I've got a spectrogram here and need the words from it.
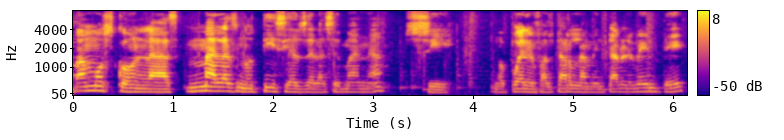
Vamos con las malas noticias de la semana. Sí, no pueden faltar lamentablemente.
